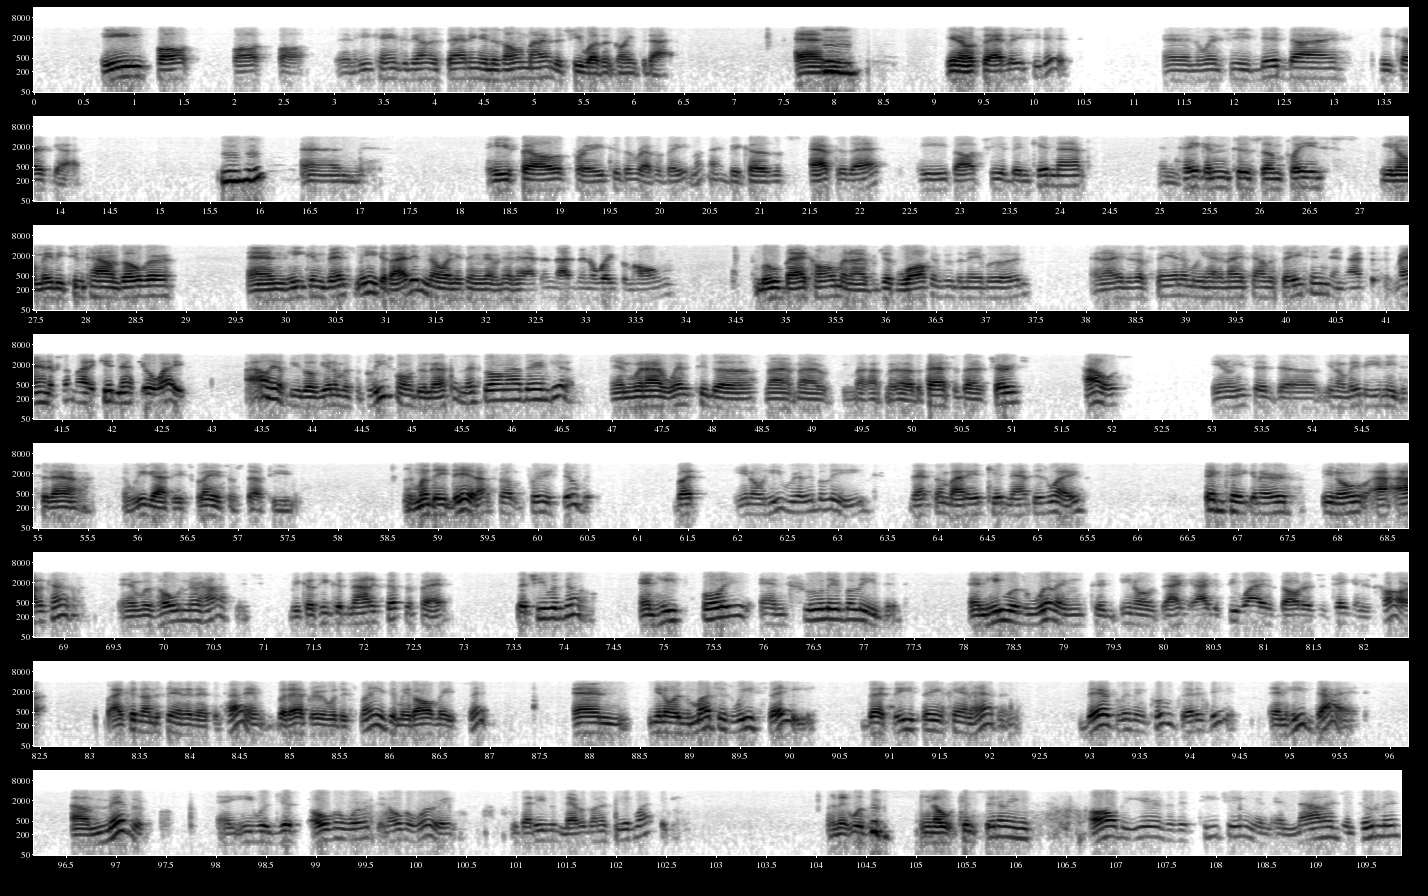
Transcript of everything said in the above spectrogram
he fought, fought, fought, and he came to the understanding in his own mind that she wasn't going to die, and. Mm. You know, sadly, she did and when she did die, he cursed God. Mhm. and he fell prey to the reprobate mind because after that he thought she had been kidnapped and taken to some place, you know, maybe two towns over. And he convinced me because I didn't know anything that had happened. I'd been away from home, moved back home, and I was just walking through the neighborhood. And I ended up seeing him. We had a nice conversation, and I said, "Man, if somebody kidnapped your wife, I'll help you go get him. If the police won't do nothing, let's go on out there and get him." And when I went to the my my, my uh, the pastor of the church house, you know, he said, uh, you know, maybe you need to sit down and we got to explain some stuff to you. And when they did, I felt pretty stupid. But, you know, he really believed that somebody had kidnapped his wife and taken her, you know, out of town and was holding her hostage because he could not accept the fact that she was gone. And he fully and truly believed it. And he was willing to, you know, I, I could see why his daughters had taken his car I couldn't understand it at the time, but after it was explained to me, it all made sense. And you know, as much as we say that these things can't happen, there's living proof that it did. And he died uh, miserable, and he was just overworked and overworried that he was never going to see his wife again. And it was, you know, considering all the years of his teaching and, and knowledge and tutelage,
